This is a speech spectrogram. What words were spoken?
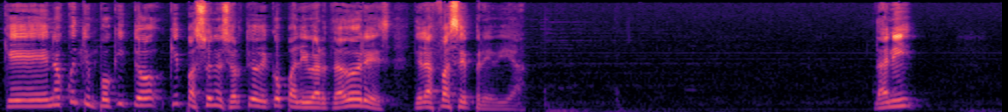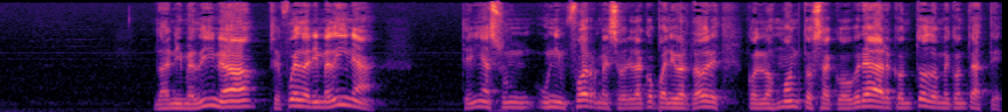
que nos cuente un poquito qué pasó en el sorteo de Copa Libertadores de la fase previa. Dani. Dani Medina. ¿Se fue Dani Medina? Tenías un, un, informe sobre la Copa Libertadores con los montos a cobrar, con todo me contaste.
